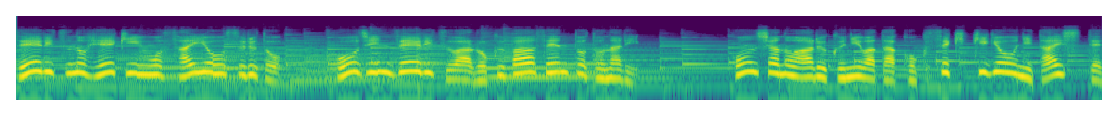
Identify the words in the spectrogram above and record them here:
税率の平均を採用すると、法人税率は6%となり、本社のある国は他国籍企業に対して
